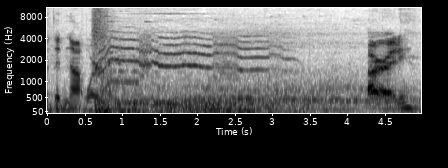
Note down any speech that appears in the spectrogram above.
That did not work. Alrighty.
